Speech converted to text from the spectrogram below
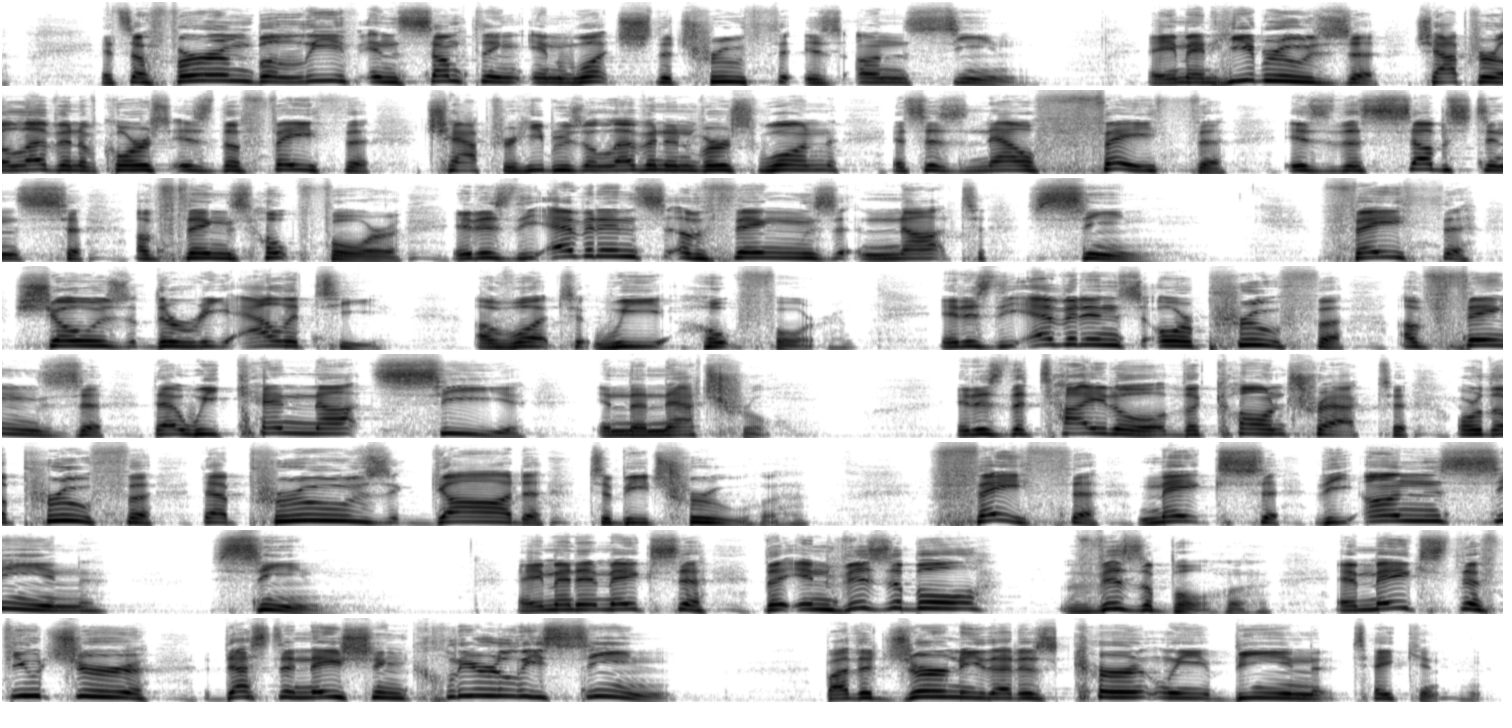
It's a firm belief in something in which the truth is unseen. Amen. Hebrews uh, chapter 11, of course, is the faith uh, chapter. Hebrews 11 and verse 1, it says, Now faith is the substance of things hoped for, it is the evidence of things not seen. Faith shows the reality of what we hope for. It is the evidence or proof of things that we cannot see in the natural. It is the title, the contract, or the proof that proves God to be true. Faith makes the unseen seen. Amen. It makes the invisible visible. It makes the future destination clearly seen by the journey that is currently being taken.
